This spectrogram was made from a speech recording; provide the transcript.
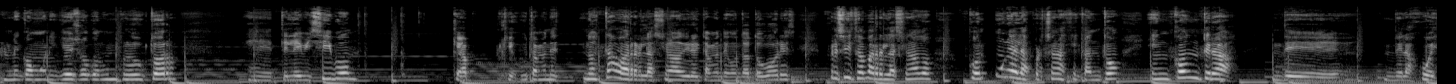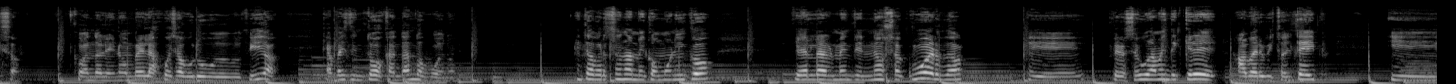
Me comuniqué yo con un productor eh, televisivo que, justamente no estaba relacionado directamente con Tato Bores, pero sí estaba relacionado con una de las personas que cantó en contra de, la jueza. Cuando le nombré la jueza Burubudía, que aparecen todos cantando, bueno. Esta persona me comunicó que él realmente no se acuerda eh, pero seguramente cree haber visto el tape y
